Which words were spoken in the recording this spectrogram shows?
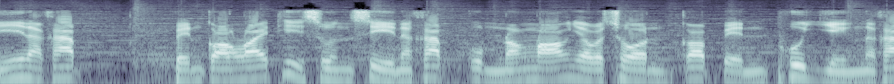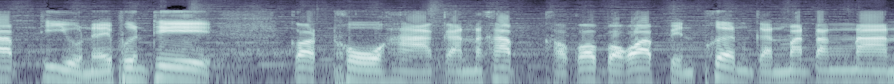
นี้นะครับเป็นกองร้อยที่04นะครับกลุ่มน้องๆ เยาวชนก็เป็นผู้หญิงนะครับที่อยู่ในพื้นที่ ก็โทรหากันนะครับ เขาก็บอกว่าเป็นเพื่อนกันมาตั้งนาน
